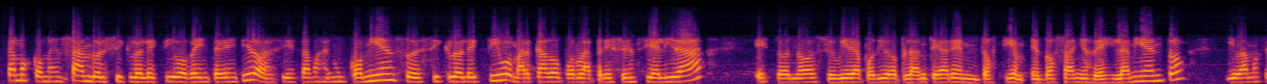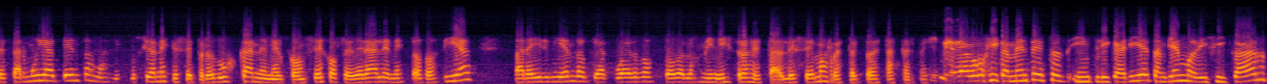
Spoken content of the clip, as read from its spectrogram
estamos comenzando el ciclo lectivo 2022, así estamos en un comienzo de ciclo lectivo marcado por la presencialidad. Esto no se hubiera podido plantear en dos, en dos años de aislamiento y vamos a estar muy atentos a las discusiones que se produzcan en el Consejo Federal en estos dos días para ir viendo qué acuerdos todos los ministros establecemos respecto de estas perspectivas. Pedagógicamente esto implicaría también modificar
